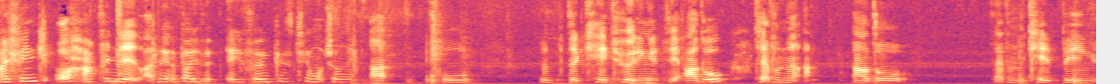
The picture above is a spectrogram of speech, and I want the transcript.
I think what happened is I think both they focused too much on the actual the, the kid turning into the adult, except from the adult, except from the kid being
